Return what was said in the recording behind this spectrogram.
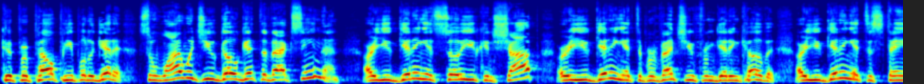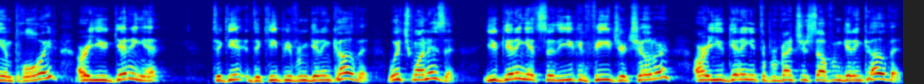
could propel people to get it. So why would you go get the vaccine then? Are you getting it so you can shop or are you getting it to prevent you from getting COVID? Are you getting it to stay employed or are you getting it to get to keep you from getting COVID? Which one is it? You getting it so that you can feed your children or are you getting it to prevent yourself from getting COVID?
